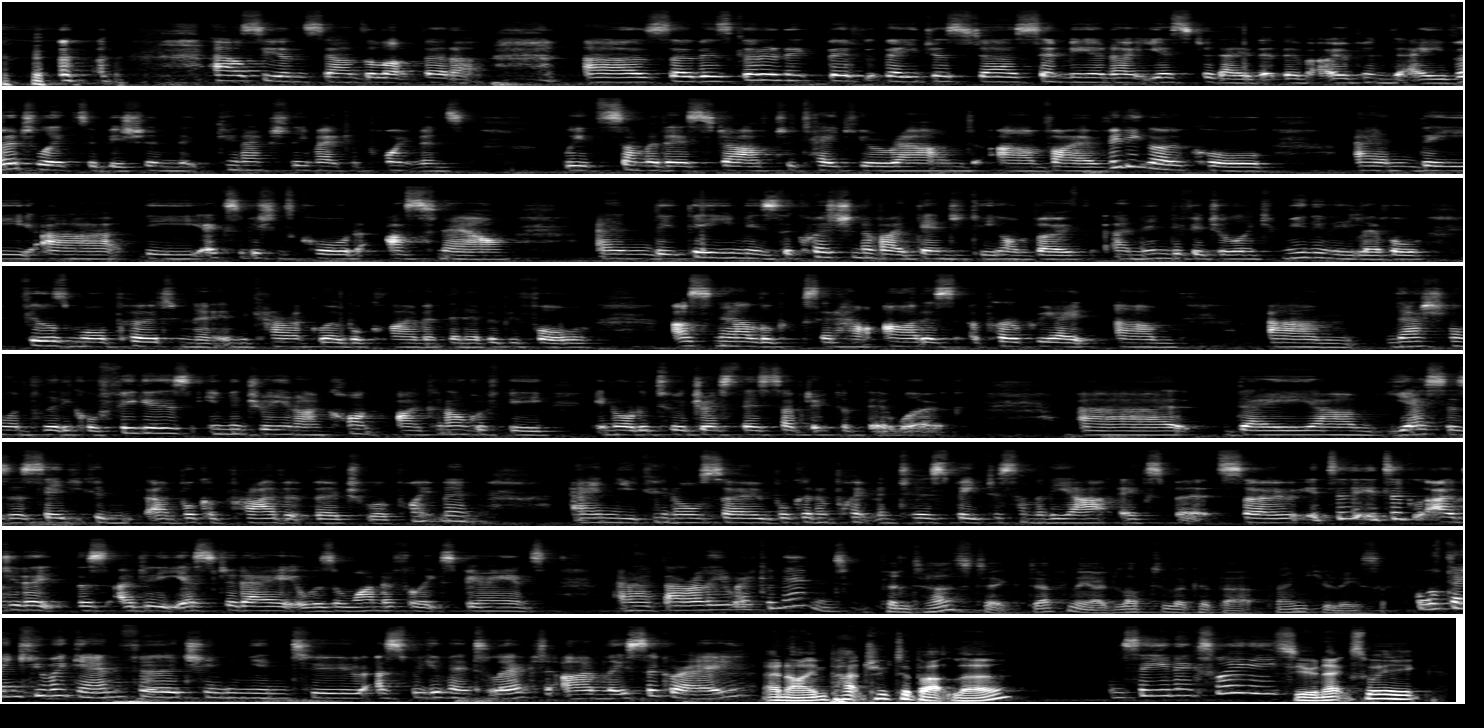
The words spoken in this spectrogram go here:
Halcyon sounds a lot better. Uh, so there's got an, they just uh, sent me a note yesterday that they've opened a virtual exhibition that can actually make appointments with some of their staff to take you around uh, via video call. And the uh, the exhibition's called Us Now, and the theme is the question of identity on both an individual and community level feels more pertinent in the current global climate than ever before. Us Now looks at how artists appropriate um, um, national and political figures, imagery, and icon- iconography in order to address their subject of their work. Uh, they, um, yes, as I said, you can uh, book a private virtual appointment and you can also book an appointment to speak to some of the art experts. So it's a it's a I did it this I did it yesterday. It was a wonderful experience, and I thoroughly recommend. Fantastic, definitely. I'd love to look at that. Thank you, Lisa. Well, thank you again for tuning in to A Swig of Intellect. I'm Lisa Gray, and I'm Patrick de Butler. And see you next week. See you next week.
